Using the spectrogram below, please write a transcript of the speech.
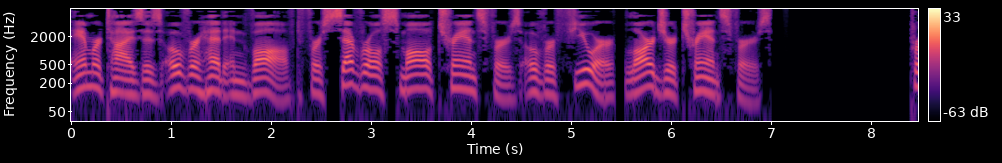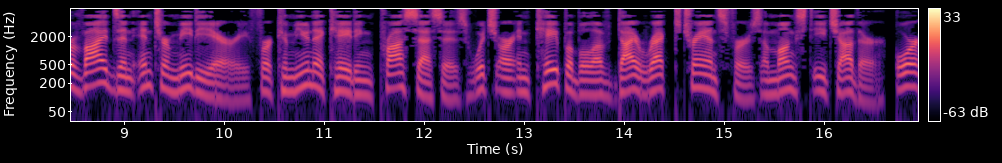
amortizes overhead involved for several small transfers over fewer, larger transfers, provides an intermediary for communicating processes which are incapable of direct transfers amongst each other, or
